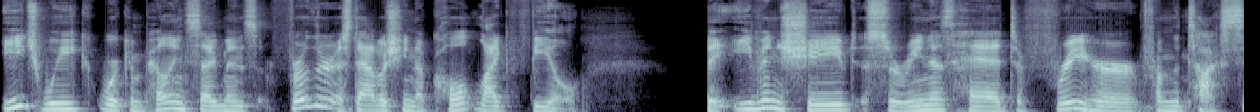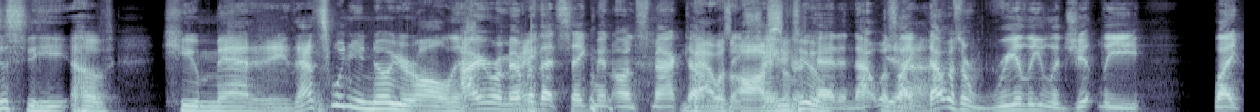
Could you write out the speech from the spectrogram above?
Each week were compelling segments, further establishing a cult like feel. They even shaved Serena's head to free her from the toxicity of humanity. That's when you know you're all in. I remember right? that segment on SmackDown. That was they awesome. her too. head, and that was Yeah. like that was a really legitly like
